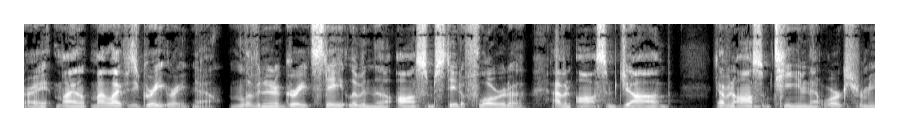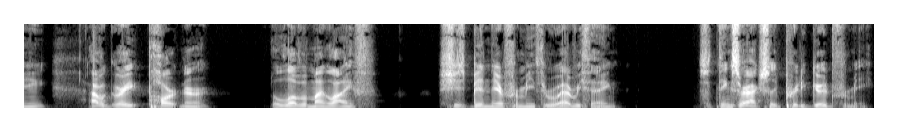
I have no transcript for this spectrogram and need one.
right? My my life is great right now. I'm living in a great state, living in the awesome state of Florida. I have an awesome job. I have an awesome team that works for me. I have a great partner, the love of my life. She's been there for me through everything. So things are actually pretty good for me.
